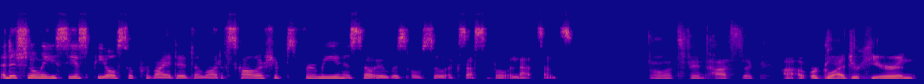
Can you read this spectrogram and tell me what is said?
Additionally, CSP also provided a lot of scholarships for me, so it was also accessible in that sense. Oh, that's fantastic. Uh, we're glad you're here. And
